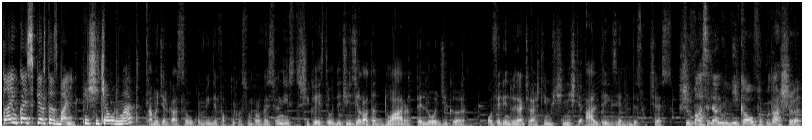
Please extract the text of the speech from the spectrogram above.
ai ca să pierzi toți banii. Păi și ce a urmat? Am încercat să o conving de faptul că sunt profesionist și că este o decizie luată doar pe logică, oferindu-i în același timp și niște alte exemple de succes. Și Vasilea lui Nica au făcut așa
